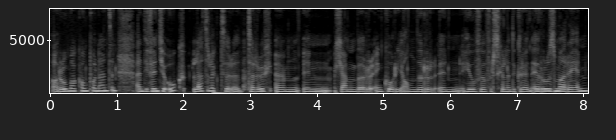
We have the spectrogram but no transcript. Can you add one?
aromacomponenten. En die vind je ook letterlijk ter- terug ehm, in gember, in koriander, in heel veel verschillende kruiden. In rozemarijn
